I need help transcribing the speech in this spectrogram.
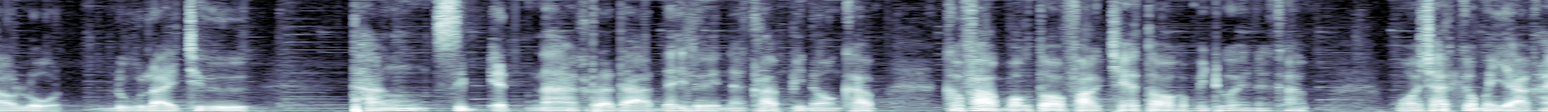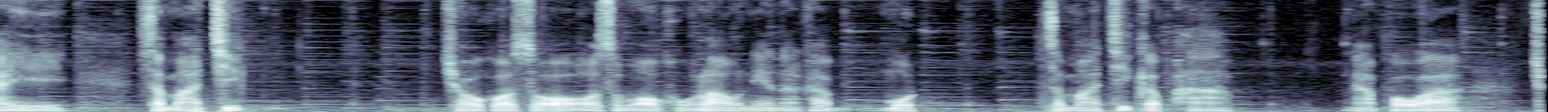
ดาวน์โหลดดูรายชื่อทั้ง 11 หน้ากระดาษได้เลยนะครับ พี่น้องครับ ก็ฝากบอกต่อฝากแชร์ต่อกันไปด้วยนะครับ หมอชัดก็ไม่อยากให้สมาชิกชกสอสมอของเราเนี่ยนะครับ หมด สมาชิกภาพนะเพราะว่าช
